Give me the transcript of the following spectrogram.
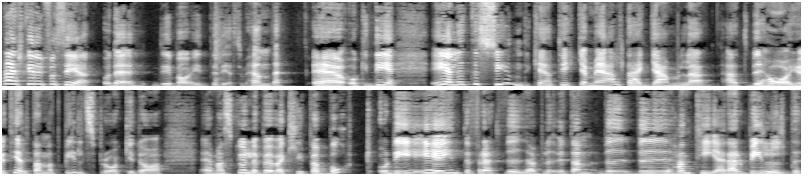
Här ska ni få se. Och det, det var inte det som hände. Eh, och det är lite synd kan jag tycka med allt det här gamla att vi har ju ett helt annat bildspråk idag. Eh, man skulle behöva klippa bort och det är inte för att vi har blivit utan vi, vi hanterar bild,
